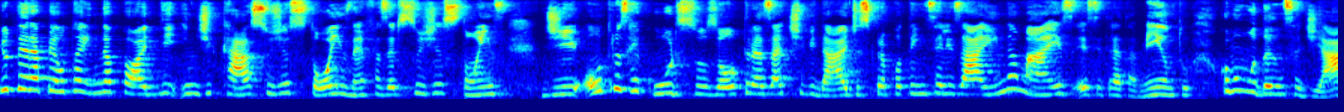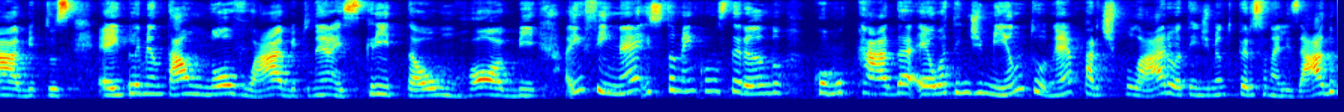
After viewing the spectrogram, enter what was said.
E o terapeuta ainda pode indicar sugestões, né? Fazer sugestões de outros recursos, outras atividades para potencializar ainda mais esse tratamento, como mudança de hábitos, é, implementar um novo hábito, né, a escrita ou um hobby, enfim, né, isso também considerando como cada é o atendimento, né, particular, o atendimento personalizado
